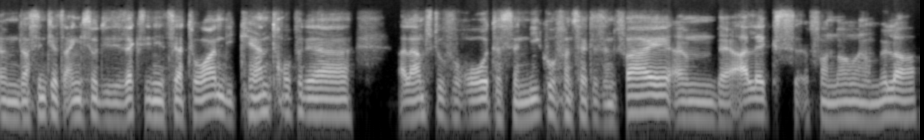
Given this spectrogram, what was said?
Ähm, das sind jetzt eigentlich so die, sechs Initiatoren, die Kerntruppe der Alarmstufe Rot, das ist der Nico von Citizen Fi, ähm, der Alex von Norman und Müller,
